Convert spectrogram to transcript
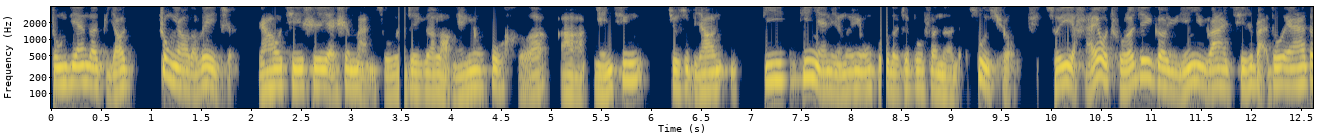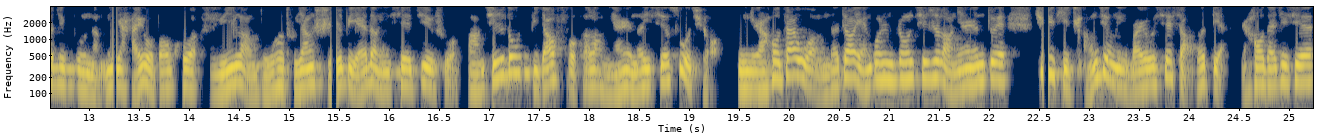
中间的比较重要的位置，然后其实也是满足这个老年用户和啊年轻就是比较。低低年龄的用户的这部分的诉求，所以还有除了这个语音以外，其实百度 AI 的这部分能力还有包括语音朗读和图像识别等一些技术啊，其实都比较符合老年人的一些诉求。嗯，然后在我们的调研过程中，其实老年人对具体场景里边有一些小的点，然后在这些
